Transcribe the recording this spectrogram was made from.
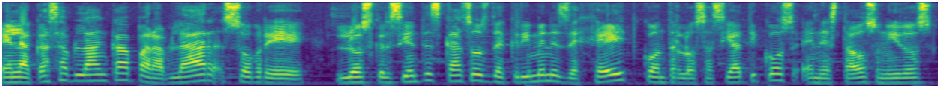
en la Casa Blanca para hablar sobre los crecientes casos de crímenes de hate contra los asiáticos en Estados Unidos.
